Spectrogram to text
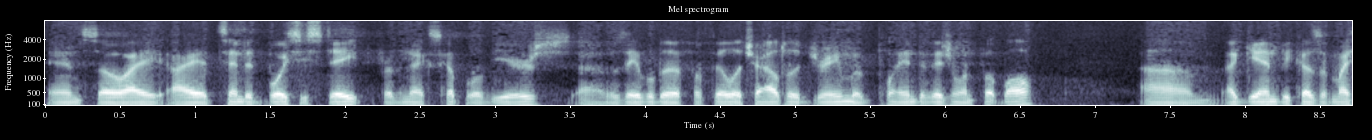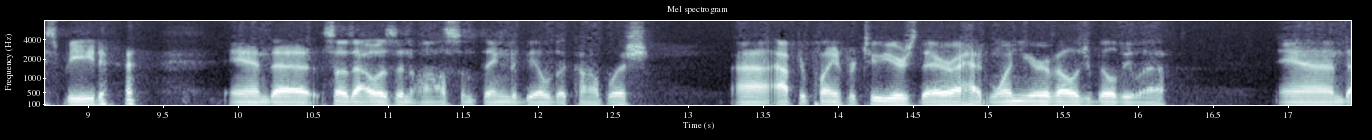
And so I, I attended Boise State for the next couple of years. I was able to fulfill a childhood dream of playing Division One football. Um, again, because of my speed, and uh, so that was an awesome thing to be able to accomplish. Uh, after playing for two years there, I had one year of eligibility left, and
